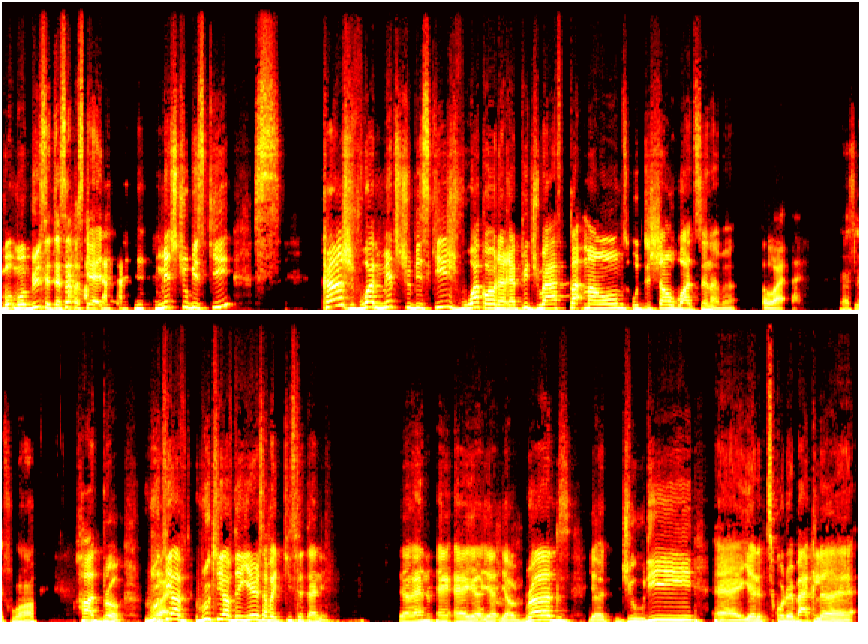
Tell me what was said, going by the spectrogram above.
mon, mon but, c'était ça, parce que M- Mitch Trubisky, quand je vois Mitch Trubisky, je vois qu'on aurait pu draft Pat Mahomes ou Deshaun Watson avant. Ouais. Ouais, c'est fou, hein. Heartbroke. Rookie, Ouais. of, Rookie of the Year, ça va être qui cette année? Il y a, un- un- un- il y a, il y a- il y a Ruggs, il y a Judy, euh, il y a le petit quarterback là,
